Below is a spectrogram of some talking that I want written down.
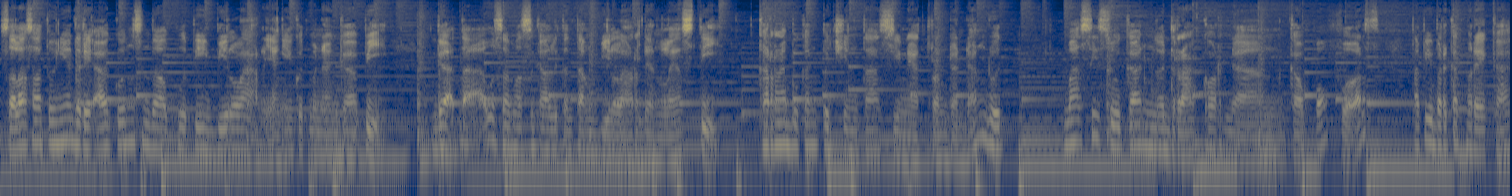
Salah satunya dari akun Sendal Putih Bilar yang ikut menanggapi, Gak tahu sama sekali tentang Bilar dan Lesti, karena bukan pecinta sinetron dan dangdut, masih suka ngedrakor dan K-popers, tapi berkat mereka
